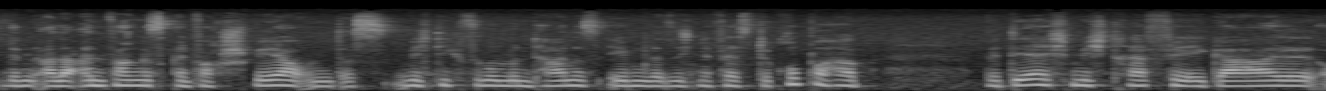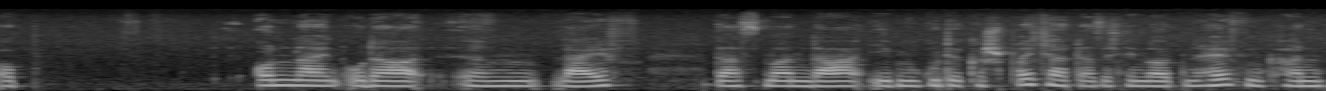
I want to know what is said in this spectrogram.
denn aller Anfang ist einfach schwer und das Wichtigste momentan ist eben, dass ich eine feste Gruppe habe, mit der ich mich treffe, egal ob online oder ähm, live, dass man da eben gute Gespräche hat, dass ich den Leuten helfen kann.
